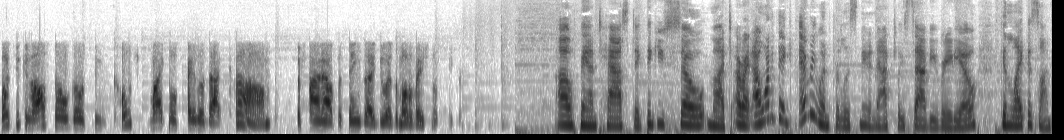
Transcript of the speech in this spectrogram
But you can also go to CoachMichaelTaylor.com to find out the things that I do as a motivational speaker. Oh, fantastic. Thank you so much. All right. I want to thank everyone for listening to Naturally Savvy Radio. You can like us on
